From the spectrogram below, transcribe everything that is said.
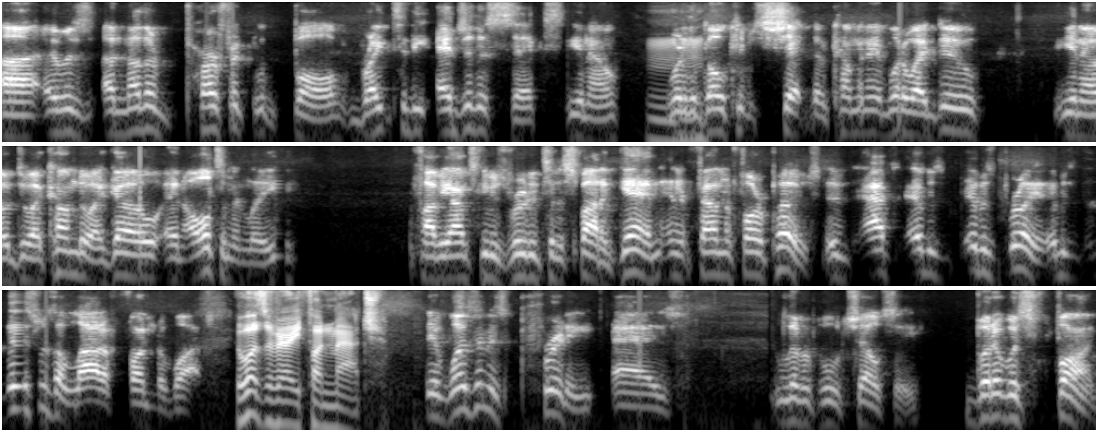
uh, it was another perfect ball right to the edge of the six. You know, where the Mhm. goalkeepers shit, they're coming in. What do I do? You know, do I come? Do I go? And ultimately, Fabianski was rooted to the spot again, and it found the far post. It, it was it was brilliant. It was this was a lot of fun to watch. It was a very fun match. It wasn't as pretty as Liverpool Chelsea, but it was fun.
